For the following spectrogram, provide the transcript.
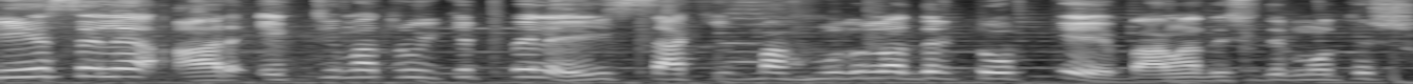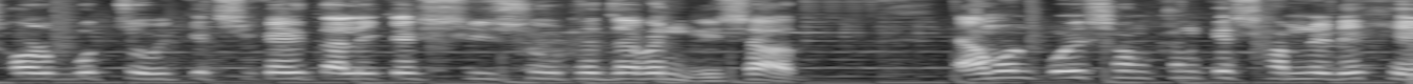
পিএসএল এ আর একটি মাত্র উইকেট পেলেই সাকিব মাহমুদুল্লাহদের টোপকে বাংলাদেশিদের মধ্যে সর্বোচ্চ উইকেট শিকারী তালিকায় শীর্ষে উঠে যাবেন রিশাদ। এমন পরিসংখ্যানকে সামনে রেখে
